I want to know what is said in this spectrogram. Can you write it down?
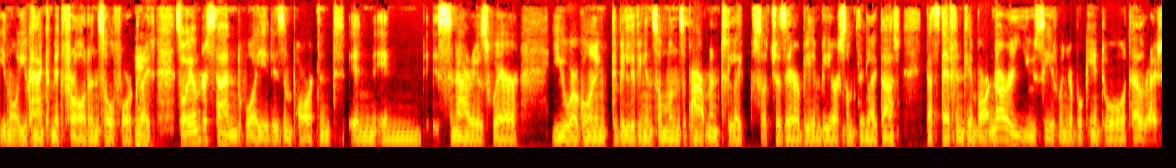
you, know you can't commit fraud and so forth, mm. right? So I understand why it is important in in scenarios where you are going to be living in someone's apartment, like such as Airbnb or something like that. That's definitely important. Or you see it when you're booking into a hotel, right?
